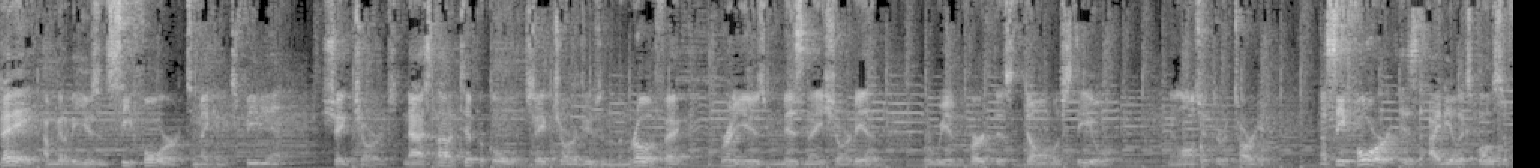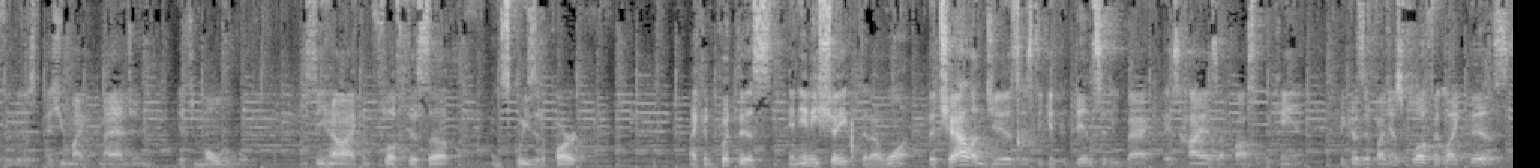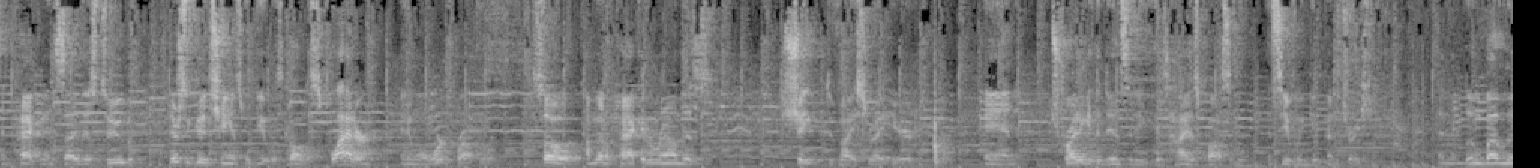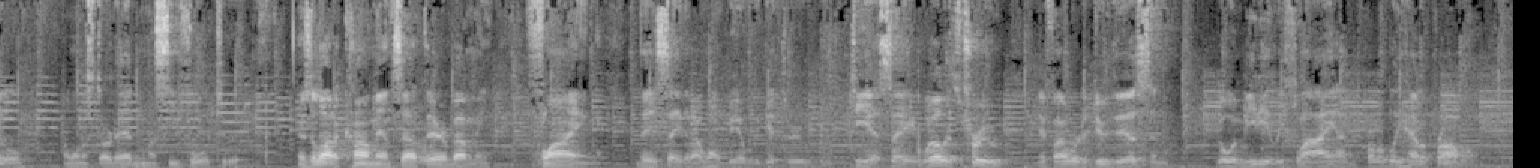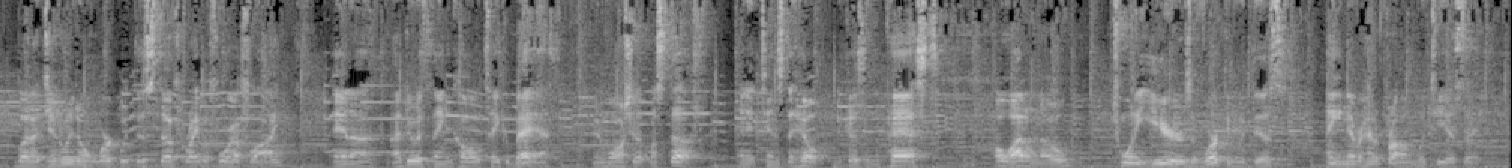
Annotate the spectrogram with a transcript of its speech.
today I'm gonna be using C4 to make an expedient shape charge. Now it's not a typical shape charge using the Munroe effect. We're gonna use Misnay Schardin, where we invert this dome of steel and launch it through a target. Now C4 is the ideal explosive for this. As you might imagine, it's moldable. See how I can fluff this up and squeeze it apart? I can put this in any shape that I want. The challenge is, is to get the density back as high as I possibly can. Because if I just fluff it like this and pack it inside this tube, there's a good chance we'll get what's called a splatter and it won't work properly. So I'm gonna pack it around this shape device right here and try to get the density as high as possible and see if we can get penetration. And then little by little, I wanna start adding my C4 to it. There's a lot of comments out there about me flying. They say that I won't be able to get through TSA. Well, it's true. If I were to do this and go immediately fly, I'd probably have a problem. But I generally don't work with this stuff right before I fly. And uh, I do a thing called take a bath and wash up my stuff. And it tends to help because in the past, oh, I don't know, 20 years of working with this, I ain't never had a problem with TSA.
